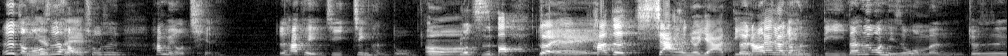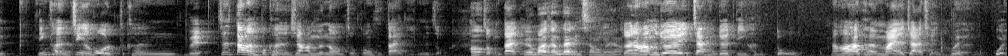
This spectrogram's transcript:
而且总公司好处是，他们有钱，就是他可以进进很多，嗯，有资哦，对，他的下痕就压低，对，然后价就很低。但是问题是我们就是，你可能进的货可能没，就是当然不可能像他们那种总公司代理那种，总代理没有办法像代理商那样，对，然后他们就会价钱就会低很多，然后他可能卖的价钱会很贵，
